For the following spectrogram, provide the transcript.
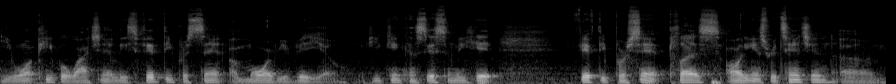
You want people watching at least 50% or more of your video. If you can consistently hit 50% plus audience retention, um,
